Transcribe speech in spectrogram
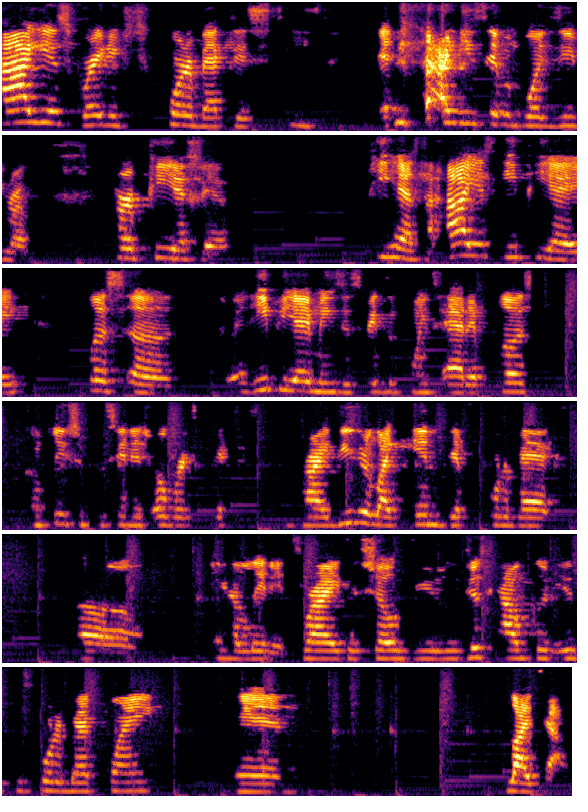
highest graded quarterback this season at 97.0 per PFF. He has the highest EPA plus uh an EPA means expected points added plus completion percentage over expected. Right, these are like in-depth quarterback uh, analytics, right? That shows you just how good is this quarterback playing and lights out.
